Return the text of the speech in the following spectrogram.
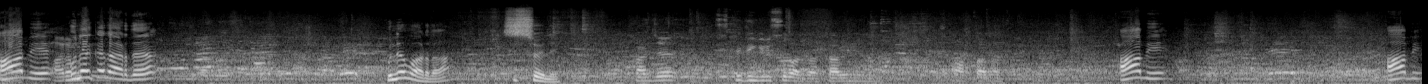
Abi Haram bu ne kadardı? Bu ne vardı ha? Siz söyleyin. Bence istediğin gibi su var daha kahvenin yanında. Altlardan. Abi. Abi.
